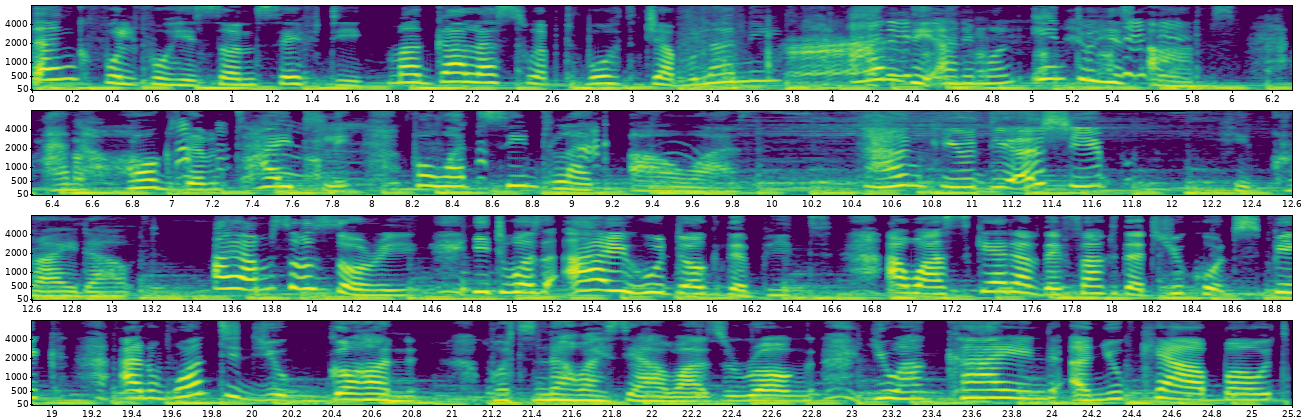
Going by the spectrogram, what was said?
Thankful for his son's safety, Magala swept both Jabulani and the animal into his arms and hugged them tightly for what seemed like hours. Thank you, dear sheep, He cried out, I am so sorry. It was I who dug the pit. I was scared of the fact that you could speak and wanted you gone. But now I see I was wrong. You are kind and you care about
